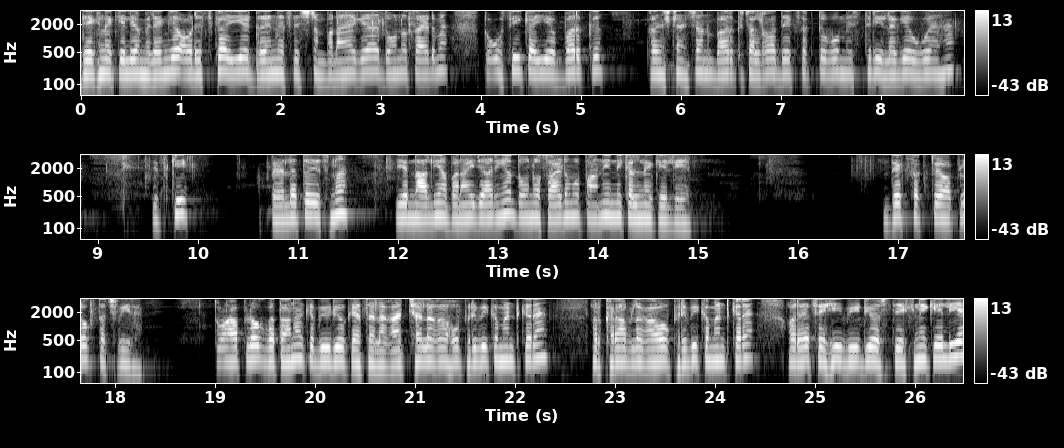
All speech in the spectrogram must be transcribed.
देखने के लिए मिलेंगे। और इसका ये ड्रेनेज सिस्टम बनाया गया है दोनों साइड में तो उसी का ये वर्क कंस्ट्रक्शन वर्क चल रहा देख सकते हो, वो मिस्त्री लगे हुए हैं। इसकी पहले तो इसमें ये नालियाँ बनाई जा रही हैं दोनों साइडों में पानी निकलने के लिए। देख सकते हो आप लोग, तस्वीरें। तो आप लोग बताना कि वीडियो कैसा लगा। अच्छा लगा हो फिर भी कमेंट करें और ख़राब लगा हो फिर भी कमेंट करें। और ऐसे ही वीडियोस देखने के लिए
